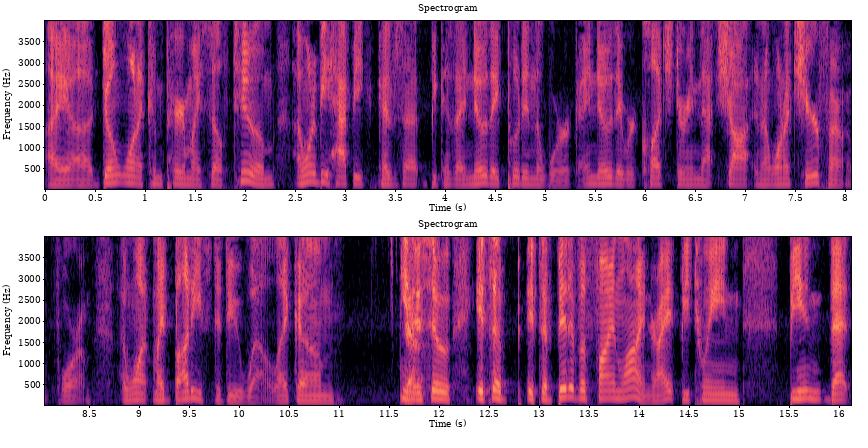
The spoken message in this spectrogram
I uh, don't want to compare myself to them. I want to be happy because uh, because I know they put in the work. I know they were clutch during that shot, and I want to cheer for for them. I want my buddies to do well, like um, you yeah. know. So it's a it's a bit of a fine line, right, between being that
